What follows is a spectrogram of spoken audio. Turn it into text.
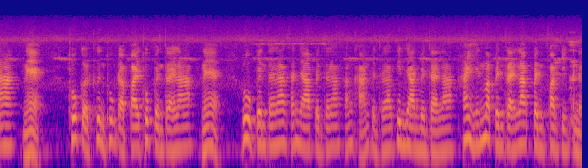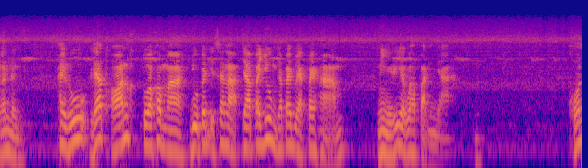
ลักษณ์แน่ ทุกเกิดขึ้นทุกดับไปทุกเป็นไตรลักษณ์แน่รูปเป็นไตรลักษณ์สัญญาเป็นไตรลักษณ์สังขารเป็นไตรลักษณ์วิญญาณเป็นไตรลักษณ์ให้เห็นว่าเป็นไตรลักษณ์เป็นความจริงอันหนึ่งอันหนึ่ง ให้รู้แล้วถอนตัวเข้ามาอยู่เป็นอิสระอย่าไปยุ่งอย่าไปแบกไปหาม นี่เรียกว่าปัญญาค้น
